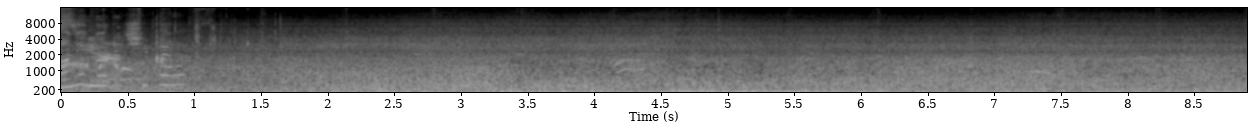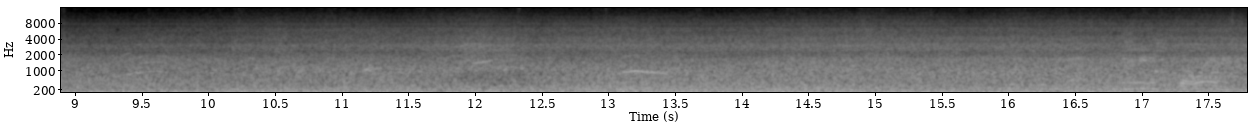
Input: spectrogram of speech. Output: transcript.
long ago here. did she pass? Go in.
